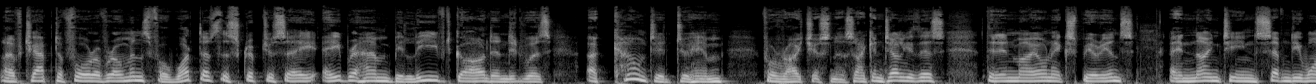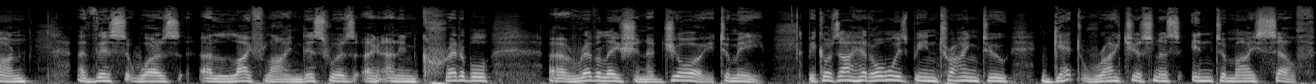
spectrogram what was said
of chapter 4 of Romans, For what does the scripture say? Abraham believed God, and it was accounted to him for righteousness. I can tell you this that in my own experience in 1971, uh, this was a lifeline. This was an incredible a revelation, a joy to me, because I had always been trying to get righteousness into myself,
